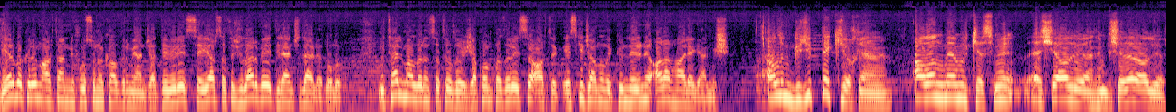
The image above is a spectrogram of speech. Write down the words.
Diyarbakır'ın artan nüfusunu kaldırmayan caddeleri seyyar satıcılar ve dilencilerle dolu. İthal malların satıldığı Japon pazarı ise artık eski canlılık günlerini arar hale gelmiş. Alım gücü pek yok yani. Alan memur kesimi eşya alıyor yani bir şeyler alıyor.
